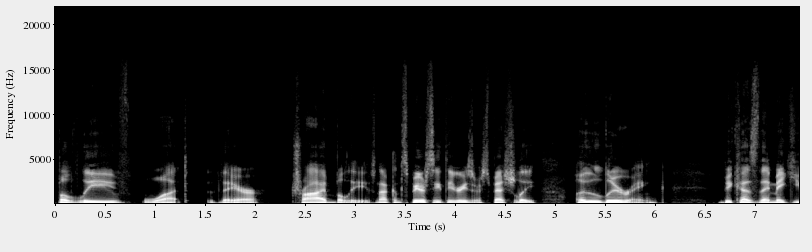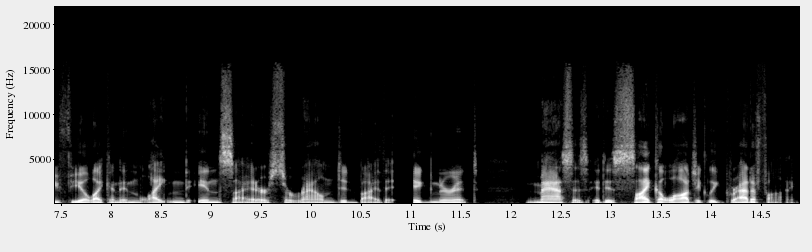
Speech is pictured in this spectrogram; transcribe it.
believe what their tribe believes. Now, conspiracy theories are especially alluring because they make you feel like an enlightened insider surrounded by the ignorant masses. It is psychologically gratifying.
